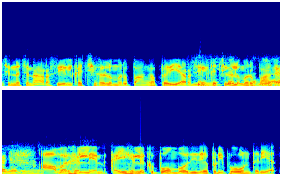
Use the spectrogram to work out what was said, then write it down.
சின்ன சின்ன அரசியல் கட்சிகளும் இருப்பாங்க. பெரிய அரசியல் கட்சிகளும் இருப்பாங்க. அவர்கள் என் கைகளுக்கு போகும்போது இது எப்படி போகும்னு தெரியாது.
